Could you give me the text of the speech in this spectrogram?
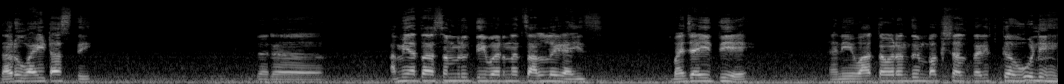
दारू वाईट असते. तर आम्ही आता समृद्धीवरनं चाललोय गाईज मजा येते आणि वातावरण तुम्ही बघशाल तर इतकं ऊन आहे.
